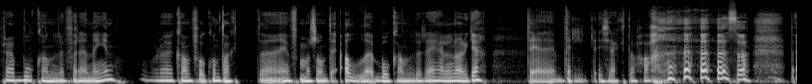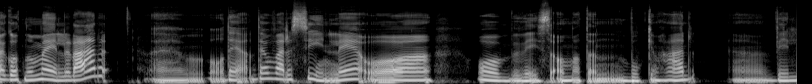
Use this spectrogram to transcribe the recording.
fra Bokhandlerforeningen hvor du kan få kontaktinformasjon til alle bokhandlere i hele Norge. Det er veldig kjekt å ha. Så det har gått noen mailer der. Ehm, og det, det, å være synlig og overbevise om at den boken her eh, vil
